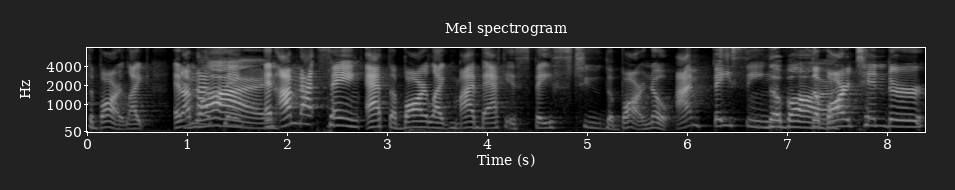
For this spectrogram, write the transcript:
the bar. Like, and I'm not saying, and I'm not saying at the bar like my back is face to the bar. No, I'm facing The bar. the bartender,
